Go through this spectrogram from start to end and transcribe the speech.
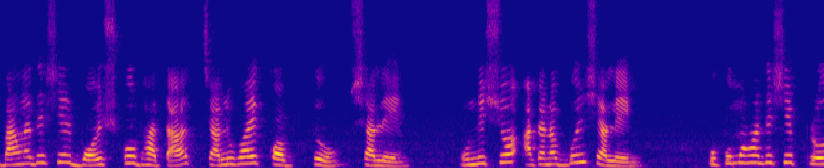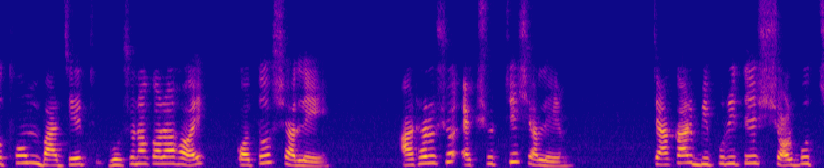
বাংলাদেশের বয়স্ক ভাতা চালু হয় কত সালে? উনিশশো আটানব্বই সালে উপমহাদেশে প্রথম বাজেট ঘোষণা করা হয় কত সালে? আঠারোশো একষট্টি সালে। টাকার বিপরীতে সর্বোচ্চ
